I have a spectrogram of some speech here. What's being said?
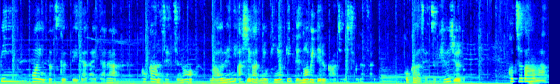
ピンポイント作っていただいたら、股関節の真上に足がニョキニョキって伸びてる感じにしてください。股関節90度。骨盤は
